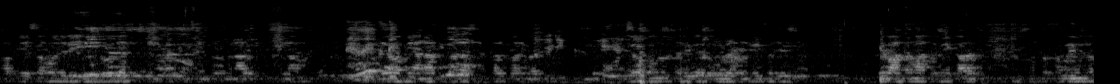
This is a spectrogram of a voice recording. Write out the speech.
మా ప్రియ సహోదరి ఈ రోజు శిక్షణ ఎంతో వందనాలు చెల్లిస్తున్నాము దేవ, మీ అనాధికార సంకల్పాన్ని బట్టి ఈ లోకంలో తల్లిదండ్రులు జన్మింపజేసి దేవ అంత మాత్రమే కాదు మీ సొంత సమయంలో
